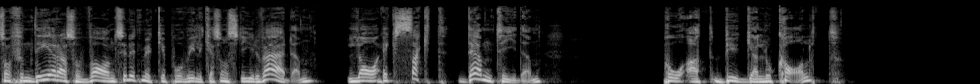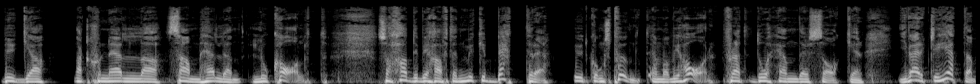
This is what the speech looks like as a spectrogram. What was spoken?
som funderar så vansinnigt mycket på vilka som styr världen la exakt den tiden på att bygga lokalt, bygga nationella samhällen lokalt, så hade vi haft en mycket bättre utgångspunkt än vad vi har. För att då händer saker i verkligheten.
